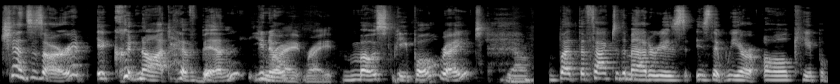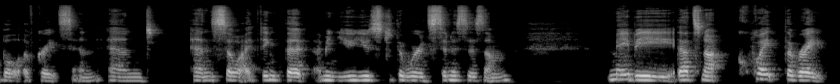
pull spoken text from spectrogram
chances are it, it could not have been, you know, right, right. most people, right? Yeah. But the fact of the matter is, is that we are all capable of great sin. And, and so I think that, I mean, you used the word cynicism. Maybe that's not quite the right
